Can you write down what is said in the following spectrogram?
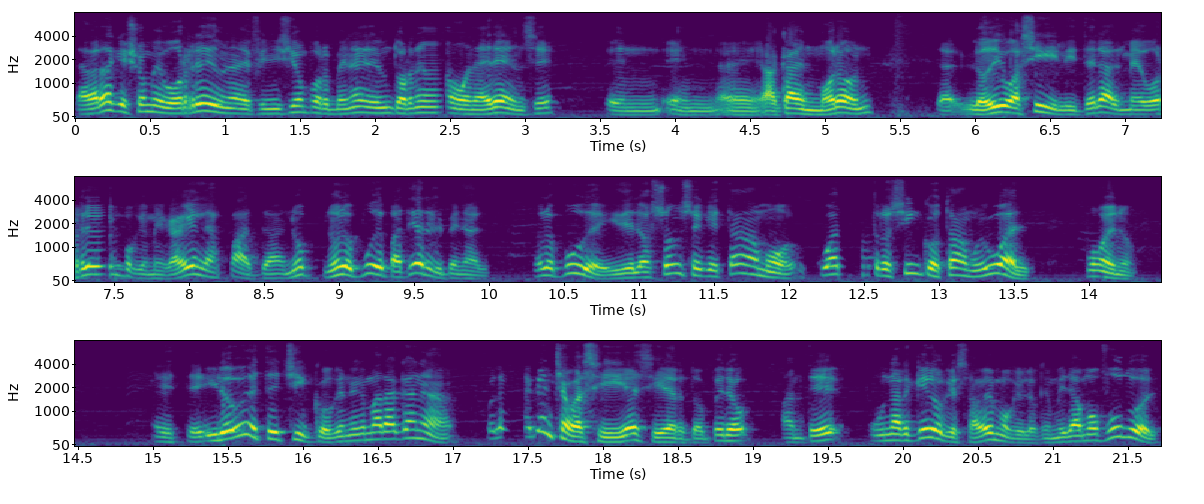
La verdad que yo me borré de una definición por penal en un torneo bonaerense, en, en, eh, acá en Morón. Lo digo así, literal, me borré porque me cagué en las patas. No, lo pude patear el penal, no lo pude. Y de los 11 que estábamos, 4 o 5 estábamos igual. Bueno, este, y lo veo este chico que en el Maracaná, la cancha vacía, es cierto, pero ante un arquero que sabemos que los que miramos fútbol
